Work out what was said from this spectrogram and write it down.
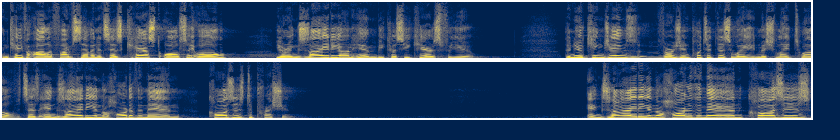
In Kepha Aleph 5 7, it says, Cast all, say all, your anxiety on him because he cares for you. The New King James Version puts it this way in Mishlei 12. It says, Anxiety in the heart of a man causes depression. Anxiety in the heart of a man causes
